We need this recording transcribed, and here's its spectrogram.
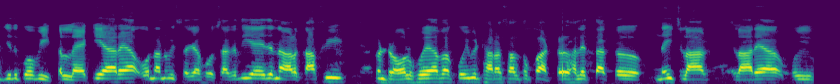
ਜਿਹਦੇ ਕੋਲ ਵਹੀਕਲ ਲੈ ਕੇ ਆ ਰਿਹਾ ਉਹਨਾਂ ਨੂੰ ਵੀ ਸਜ਼ਾ ਹੋ ਸਕਦੀ ਹੈ। ਇਹਦੇ ਨਾਲ ਕਾਫੀ ਕੰਟਰੋਲ ਹੋਇਆ ਵਾ, ਕੋਈ ਵੀ 18 ਸਾਲ ਤੋਂ ਘੱਟ ਹਲੇ ਤੱਕ ਨਹੀਂ ਚਲਾ ਚਲਾ ਰਿਹਾ, ਕੋਈ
